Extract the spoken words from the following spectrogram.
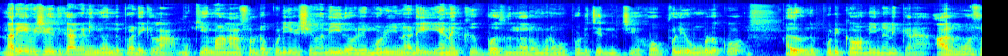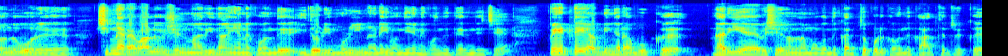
நிறைய விஷயத்துக்காக நீங்கள் வந்து படிக்கலாம். முக்கியமாக நான் சொல்கிறக்கூடிய விஷயம் வந்து இதோடைய மொழி நடை எனக்கு பர்சனலாக ரொம்ப ரொம்ப பிடிச்சிருந்துச்சு. ஹோப்ஃபுல்லி உங்களுக்கும் அது வந்து பிடிக்கும் அப்படின்னு நினைக்கிறேன். ஆல்மோஸ்ட் வந்து ஒரு சின்ன ரெவால்யூஷன் மாதிரி தான் எனக்கு வந்து இதோடைய மொழி நடை வந்து எனக்கு வந்து தெரிஞ்சிச்சு. பேட்டை அப்படிங்கிற புக்கு நிறைய விஷயங்கள் நமக்கு வந்து கற்றுக் கொடுக்க வந்து காத்துட்ருக்கு.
